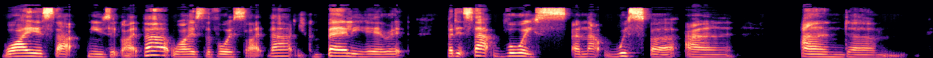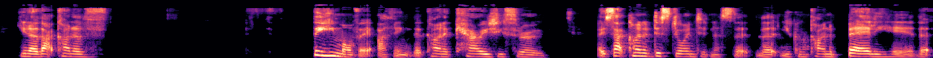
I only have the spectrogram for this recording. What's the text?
Why is that music like that? Why is the voice like that? You can barely hear it, but it's that voice and that whisper and and um, you know that kind of theme of it, I think, that kind of carries you through. It's that kind of disjointedness that that you can kind of barely hear that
